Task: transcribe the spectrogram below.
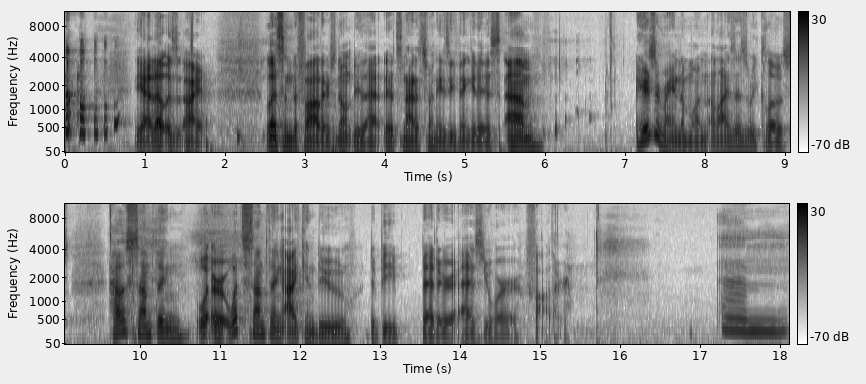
yeah, that was all right. Lesson to fathers: Don't do that. It's not as funny as you think it is. Um, here's a random one, Eliza. As we close, how's something? What or what's something I can do to be better as your father? Um,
